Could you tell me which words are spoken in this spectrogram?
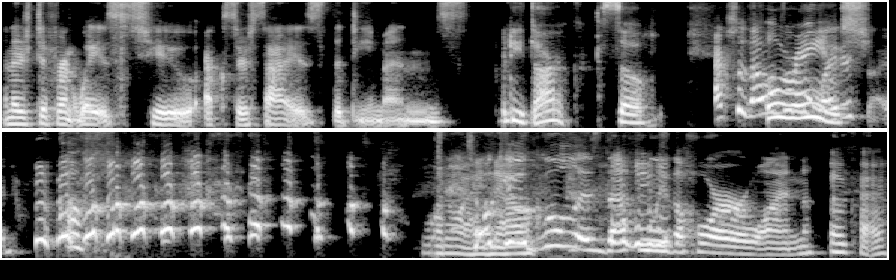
And there's different ways to exorcise the demons. Pretty dark. So actually, that was the lighter side. oh. What do I Tokyo know? Ghoul is definitely the horror one. Okay.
